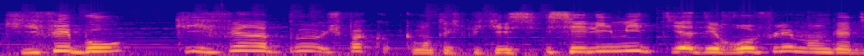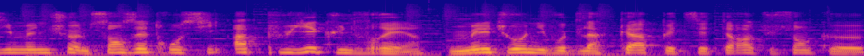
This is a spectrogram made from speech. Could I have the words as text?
qui fait beau, qui fait un peu, je sais pas comment t'expliquer, c'est limite, il y a des reflets manga dimension, sans être aussi appuyé qu'une vraie. Hein. Mais tu vois, au niveau de la cape, etc., tu sens que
